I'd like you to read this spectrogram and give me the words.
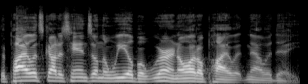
The pilot's got his hands on the wheel, but we're an autopilot nowadays.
